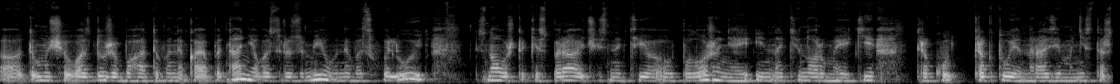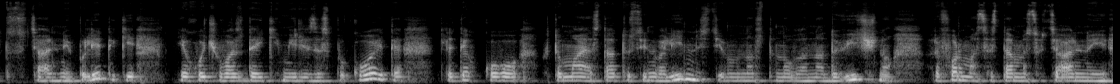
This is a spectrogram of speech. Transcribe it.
е, тому що у вас дуже багато виникає питань, я вас розумію, вони вас хвилюють. Знову ж таки, спираючись на ті е, положення і на ті норми, які трактує наразі Міністерство соціальної політики, я хочу вас в деякій мірі заспокоїти для тих, кого хто має статус інвалідності, вона встановлена довічно. Реформа системи соціальної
